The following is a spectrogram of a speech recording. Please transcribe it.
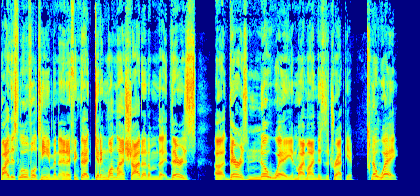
by this Louisville team, and and I think that getting one last shot at them, that there is uh, there is no way in my mind this is a trap game. No way.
